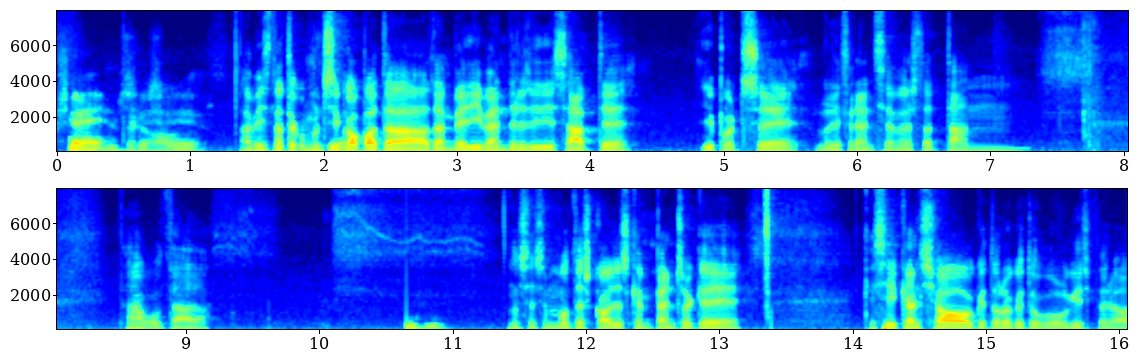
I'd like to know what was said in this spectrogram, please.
Sí, sí, Però sí. havies anat com un Sí. psicòpata també divendres i dissabte i potser la diferència no ha estat tan, tan avoltada. Mhm. No sé, són moltes coses que em penso que, que sí, que el show, que tot el que tu vulguis, però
